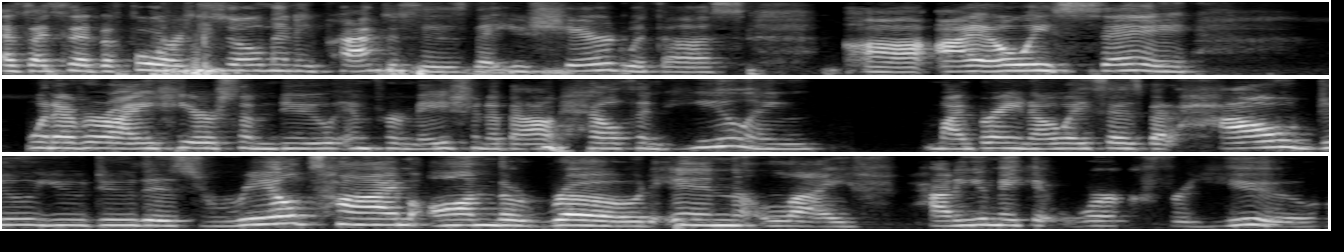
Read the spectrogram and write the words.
as I said before, so many practices that you shared with us. Uh, I always say whenever I hear some new information about health and healing, my brain always says, but how do you do this real time on the road in life? How do you make it work for you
